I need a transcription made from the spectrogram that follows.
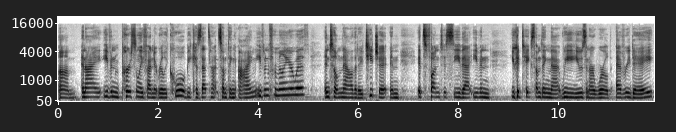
Um, and I even personally find it really cool because that's not something I'm even familiar with until now that I teach it. And it's fun to see that even you could take something that we use in our world every day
